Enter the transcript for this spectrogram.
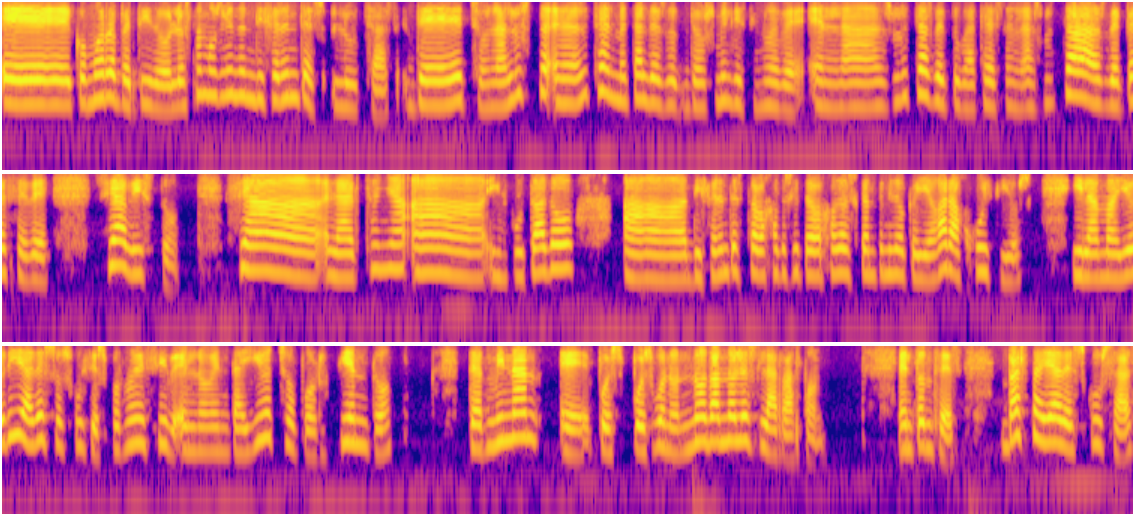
eh, como he repetido, lo estamos viendo en diferentes luchas. De hecho, en la lucha, en la lucha del metal de 2019, en las luchas de Tubatés, en las luchas de PCB, se ha visto, se ha, la Archaña ha imputado a diferentes trabajadores y trabajadoras que han tenido que llegar a juicios y la mayoría de esos juicios, por no decir el 98%, terminan, eh, pues, pues bueno, no dándoles la razón. Entonces, basta ya de excusas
